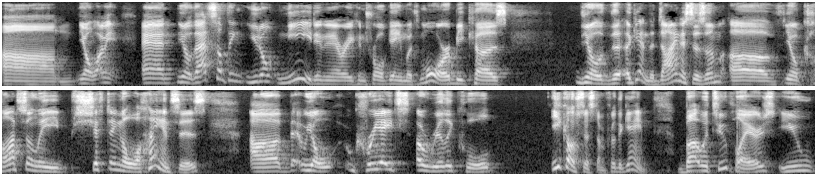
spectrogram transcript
Um, you know, I mean, and you know, that's something you don't need in an area control game with more because you know, the, again, the dynamism of you know constantly shifting alliances, uh, you know, creates a really cool ecosystem for the game. But with two players, you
